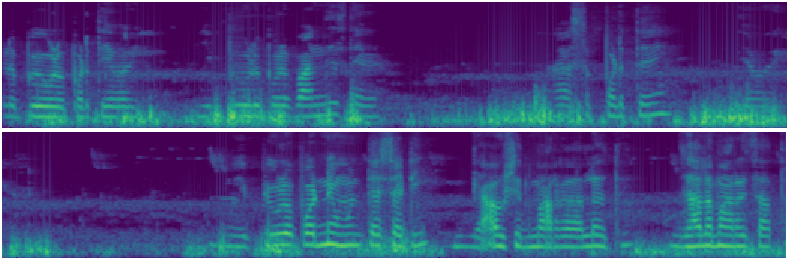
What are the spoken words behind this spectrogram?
पिवळं पिवळं पडते बघ. हे पिवळं पिवळं पाणी दिसतंय का? असं पडतंय. हे हे पिवळं पडणे म्हणून त्यासाठी हे औषध मारायला आलं होतं. झालं मारायचं आता.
